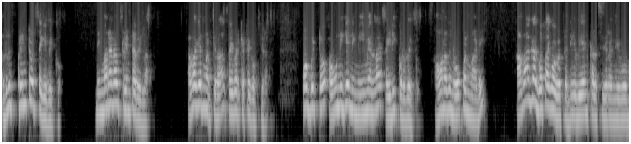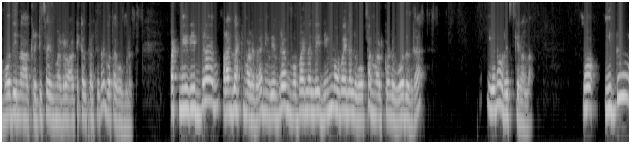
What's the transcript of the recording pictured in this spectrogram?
ಅದ್ರದ್ದು ಪ್ರಿಂಟ್ಔಟ್ ತೆಗಿಬೇಕು. ನಿಮ್ಮ ಮನೆಯಲ್ಲಿ ಪ್ರಿಂಟರ್ ಇಲ್ಲ. ಅವಾಗ ಏನ್ ಮಾಡ್ತೀರಾ? ಸೈಬರ್ ಕೆಫೆಗೆ ಹೋಗ್ತೀರಾ. ಹೋಗ್ಬಿಟ್ಟು ಅವನಿಗೆ ನಿಮ್ಮ ಇಮೇಲ್ನ ಐ ಡಿ ಕೊಡಬೇಕು. ಅವನು ಅದನ್ನು ಓಪನ್ ಮಾಡಿ, ಅವಾಗ ಗೊತ್ತಾಗೋಗುತ್ತೆ ನೀವು ಏನ್ ಕಳ್ಸಿದಿರ, ನೀವು ಮೋದಿನ ಕ್ರಿಟಿಸೈಸ್ ಮಾಡಿರೋ ಆರ್ಟಿಕಲ್ ಕಳ್ಸಿದ್ರೆ ಗೊತ್ತಾಗೋಗ್ಬಿಡುತ್ತೆ. ಬಟ್ ನೀವಿಬ್ರೆ ಟ್ರಾನ್ಸಾಕ್ಟ್ ಮಾಡಿದ್ರೆ, ನೀವಿಬ್ರೆ ಮೊಬೈಲ್ ಅಲ್ಲಿ, ನಿಮ್ ಮೊಬೈಲ್ ಅಲ್ಲಿ ಓಪನ್ ಮಾಡ್ಕೊಂಡು ಓದಿದ್ರೆ ಏನೂ ರಿಸ್ಕ್ ಇರಲ್ಲ. ಸೊ ಇದು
